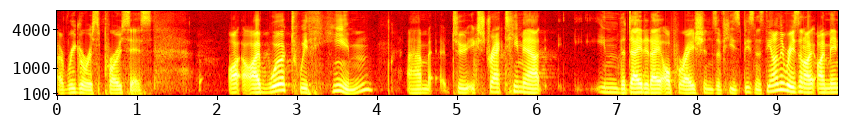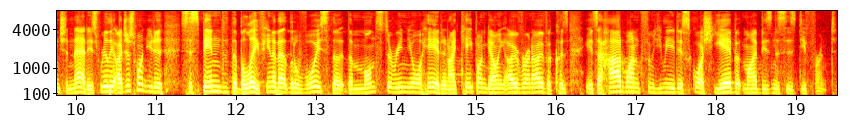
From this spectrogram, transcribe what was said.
a rigorous process. I, I worked with him um, to extract him out in the day to day operations of his business. The only reason I, I mention that is really I just want you to suspend the belief. You know, that little voice, the, the monster in your head, and I keep on going over and over because it's a hard one for me to squash. Yeah, but my business is different.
